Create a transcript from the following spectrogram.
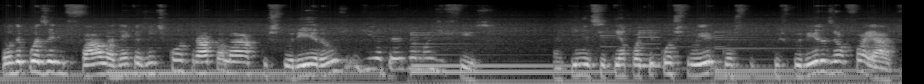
Então depois ele fala né, que a gente contrata lá costureira, hoje em dia até já é mais difícil. Aqui nesse tempo aqui construir, costureiras e alfaiates.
